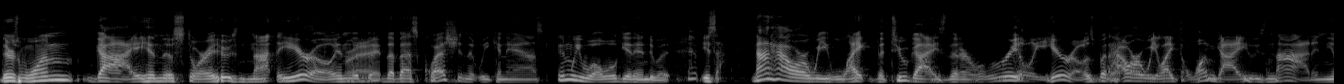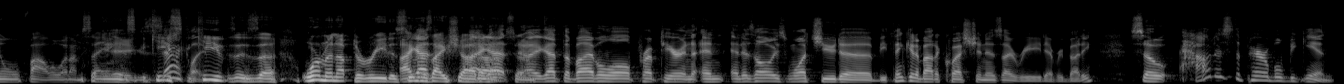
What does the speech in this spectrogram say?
there's one guy in this story who's not the hero. And the, Right. the best question that we can ask, and we will, we'll get into it, is not how are we like the two guys that are really heroes, but how are we like the one guy who's not? And you'll follow what I'm saying. Exactly. Keith, Keith is uh, warming up to read as soon as I shut I up. Got, so. I got the Bible all prepped here, and, and and as always, want you to be thinking about a question as I read, everybody. So, how does the parable begin?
